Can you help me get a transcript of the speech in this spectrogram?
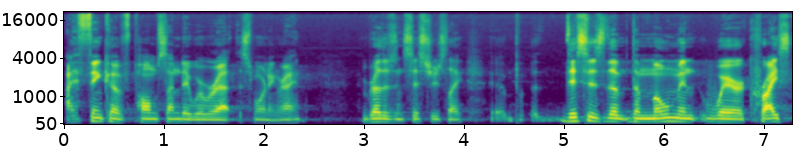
I think of Palm Sunday where we're at this morning, right? Brothers and sisters, like this is the, the moment where Christ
